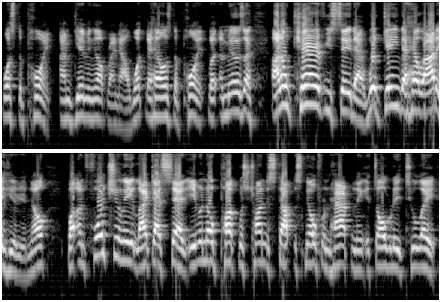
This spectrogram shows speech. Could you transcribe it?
what's the point? I'm giving up right now. What the hell is the point? But Amelia's like, I don't care if you say that. We're getting the hell out of here, you know? But unfortunately, like I said, even though Puck was trying to stop the snow from happening, it's already too late.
